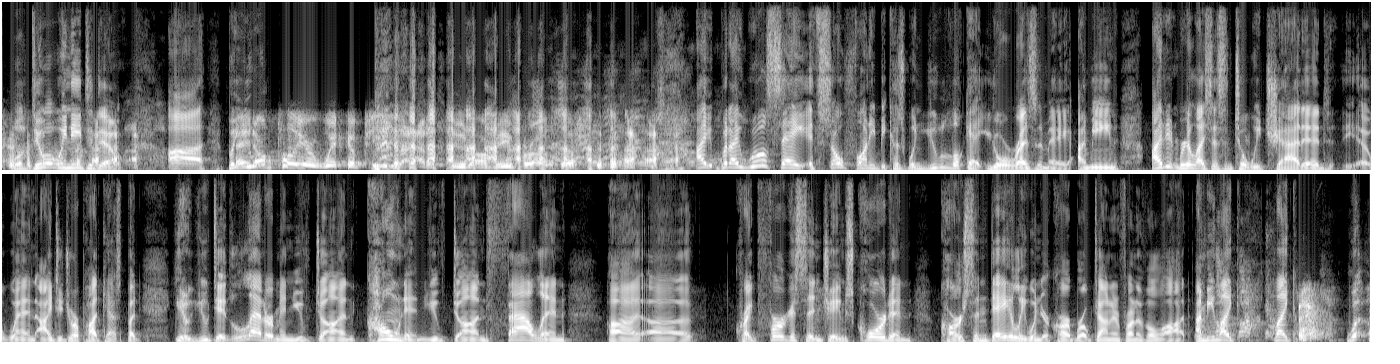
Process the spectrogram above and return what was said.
We'll do what we need to do. Uh, but Hey, you, don't pull your Wikipedia attitude on me, broseph. I but I will say it's so funny because when you look at your resume, I mean, I didn't realize this until we chatted uh, when I did your podcast, but you know, you did Letterman, you've done Conan, you've done Fallon, uh, uh, Craig Ferguson, James Corden, Carson Daly when your car broke down in front of the lot. I mean, like, like what?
